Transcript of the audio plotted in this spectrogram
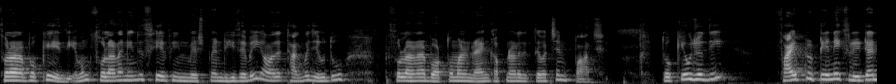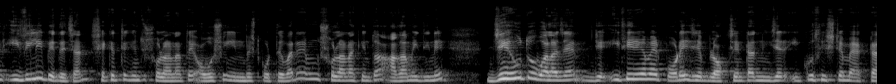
সোলানার পক্ষে ইজি এবং সোলানা কিন্তু সেফ ইনভেস্টমেন্ট হিসেবেই আমাদের থাকবে, যেহেতু সোলানার বর্তমান র্যাঙ্ক আপনারা দেখতে পাচ্ছেন পাঁচ। তো কেউ যদি five to ten X return easily পেতে চান, সেক্ষেত্রে কিন্তু সোলানাতে অবশ্যই ইনভেস্ট করতে পারেন এবং সোলানা কিন্তু আগামী দিনে যেহেতু বলা যায় যে ইথেরিয়ামের পরে যে ব্লক চেনটা নিজের ইকোসিস্টেমে একটা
